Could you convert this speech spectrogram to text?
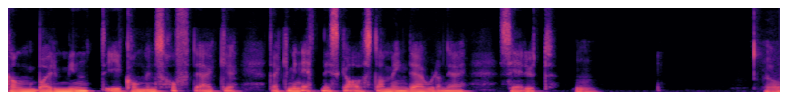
gangbar mynt i kongens hoff. Det er, ikke, det er ikke min etniske avstamming, det er hvordan jeg ser ut. Mm. Ja.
